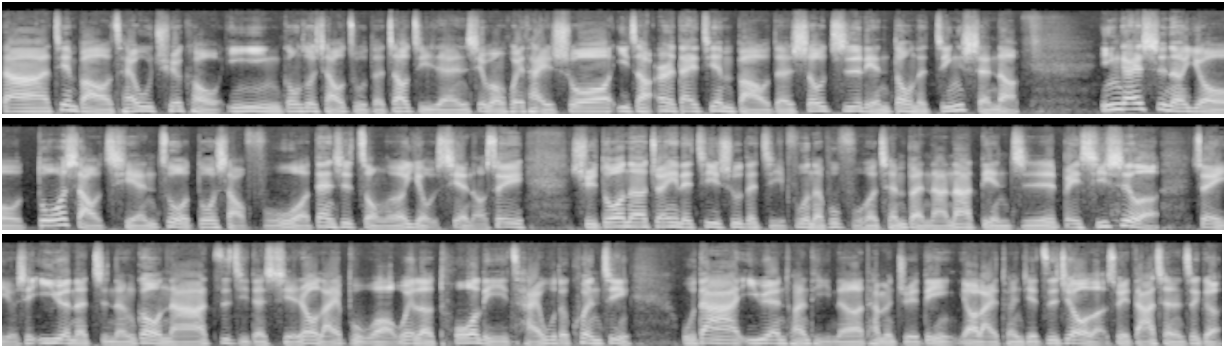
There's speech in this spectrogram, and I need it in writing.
那健保财务缺口因应工作小组的召集人谢文辉他也说，依照二代健保的收支联动的精神呢。应该是呢，有多少钱做多少服务，但是总额有限哦，所以许多呢专业的技术的给付呢不符合成本呐，那点值被稀释了，所以有些医院呢只能够拿自己的血肉来补哦，为了脱离财务的困境。五大医院团体呢，他们决定要来团结自救了，所以达成了这个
